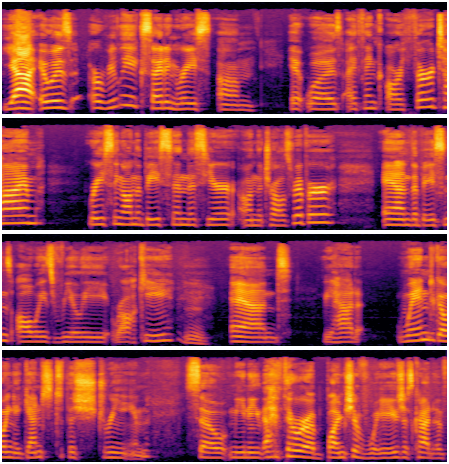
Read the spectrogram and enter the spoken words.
Yeah, it was a really exciting race. Um, it was, I think, our third time racing on the basin this year on the Charles River, and the basin's always really rocky. Mm. And we had wind going against the stream. So, meaning that there were a bunch of waves just kind of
